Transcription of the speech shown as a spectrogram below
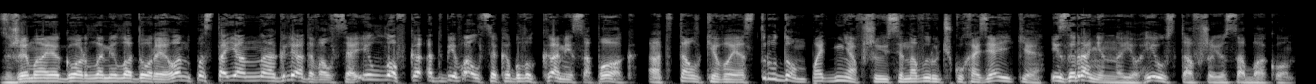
Сжимая горло Мелодоры, он постоянно оглядывался и ловко отбивался каблуками сапог, отталкивая с трудом поднявшуюся на выручку хозяйке израненную и уставшую собаку.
